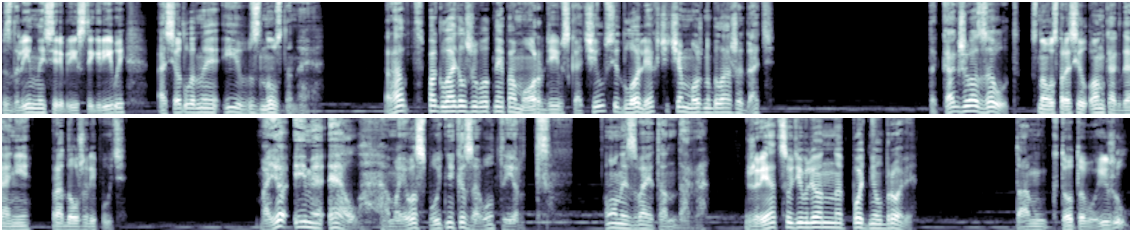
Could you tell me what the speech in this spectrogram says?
с длинной серебристой гривой, оседланная и взнузданная. Рад погладил животное по морде и вскочил в седло легче, чем можно было ожидать. «Так как же вас зовут?» — снова спросил он, когда они продолжили путь. «Мое имя Эл, а моего спутника зовут Ирт. Он из Вайтандара». Жрец удивленно поднял брови. «Там кто-то выжил?»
